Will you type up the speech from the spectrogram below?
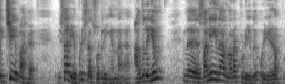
நிச்சயமாக சார் எப்படி சார் சொல்கிறீங்கன்னா அதுலேயும் இந்த சனியினால் வரக்கூடியது ஒரு இழப்பு.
